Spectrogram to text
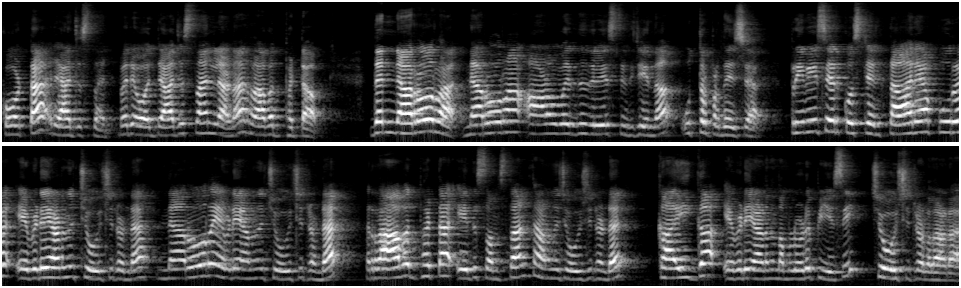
കോട്ട രാജസ്ഥാൻ. ഇപ്പൊ രാജസ്ഥാനിലാണ് റാവത് ഭട്ട. ദെൻ നറോറ. നറോറ ആണോ വരുന്ന നിലയിൽ സ്ഥിതി ചെയ്യുന്ന Uttar Pradesh. Previous year question Tarapur എവിടെയാണെന്ന് ചോദിച്ചിട്ടുണ്ട് നറോറ എവിടെയാണെന്ന് ചോദിച്ചിട്ടുണ്ട് റാവത് ഭട്ട ഏത് സംസ്ഥാനത്താണെന്ന് ചോദിച്ചിട്ടുണ്ട് കൈഗ എവിടെയാണെന്ന് നമ്മളോട് പി എസ് സി ചോദിച്ചിട്ടുള്ളതാണ്.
